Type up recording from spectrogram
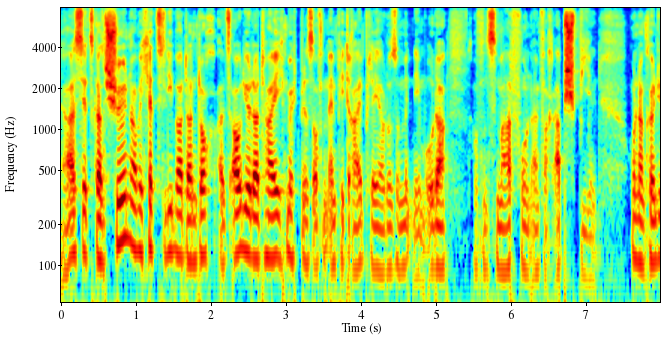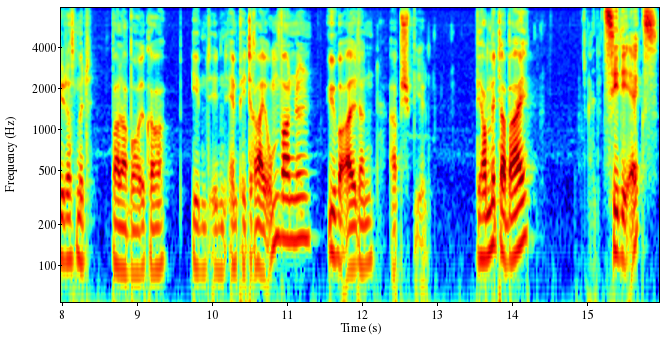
ja, ist jetzt ganz schön, aber ich hätte es lieber dann doch als Audiodatei. Ich möchte mir das auf dem MP3-Player oder so mitnehmen oder auf dem Smartphone einfach abspielen. Und dann könnt ihr das mit Balabolka eben in MP3 umwandeln, überall dann abspielen. Wir haben mit dabei CDX.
